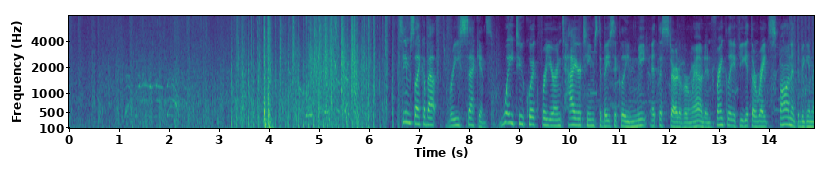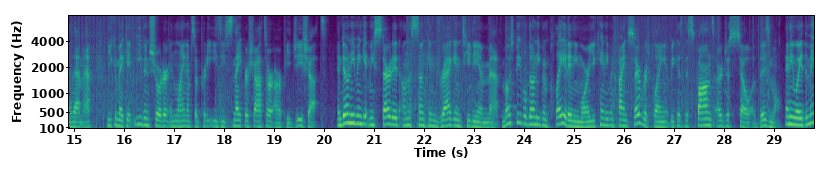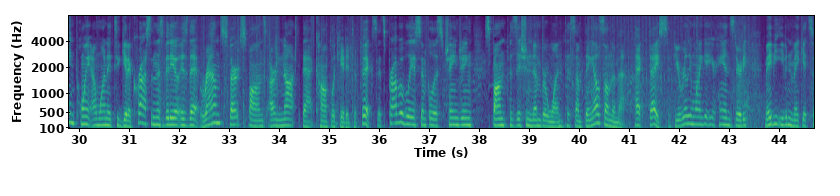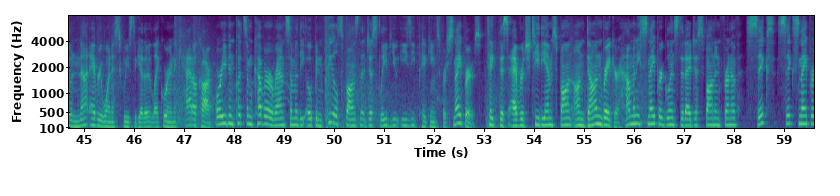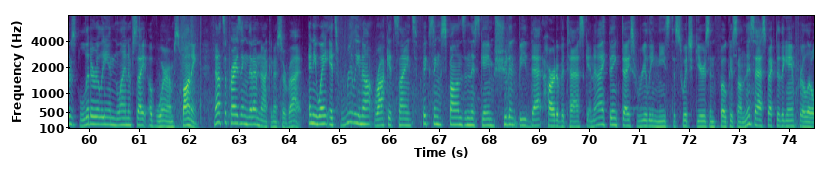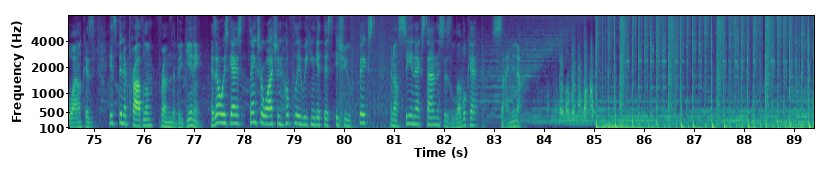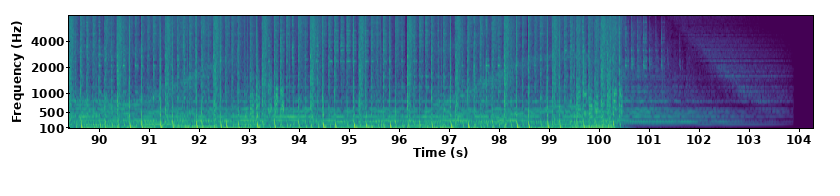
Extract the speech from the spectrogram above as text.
Seems like about 3 seconds. Way too quick for your entire teams to basically meet at the start of a round, and frankly if you get the right spawn at the beginning of that map, you can make it even shorter and line up some pretty easy sniper shots or RPG shots. And don't even get me started on the Sunken Dragon TDM map. Most people don't even play it anymore, you can't even find servers playing it because the spawns are just so abysmal. Anyway, the main point I wanted to get across in this video is that round start spawns are not that complicated to fix. It's probably as simple as changing spawn position number one to something else on the map. Heck, DICE, if you really want to get your hands dirty, maybe even make it so not everyone is squeezed together like we're in a cattle car, or even put some cover around some of the open field spawns that just leave you easy pickings for snipers. Take this average TDM spawn on Dawnbreaker. How many sniper glints did I just spawn in front of? Six? Six snipers literally in line of sight of where I'm spawning. Not surprising that I'm not to survive. Anyway, it's really not rocket science. Fixing spawns in this game shouldn't be that hard of a task, and I think DICE really needs to switch gears and focus on this aspect of the game for a little while because it's been a problem from the beginning. As always guys, thanks for watching. Hopefully we can get this issue fixed, and I'll see you next time. This is Level Cap, signing off.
